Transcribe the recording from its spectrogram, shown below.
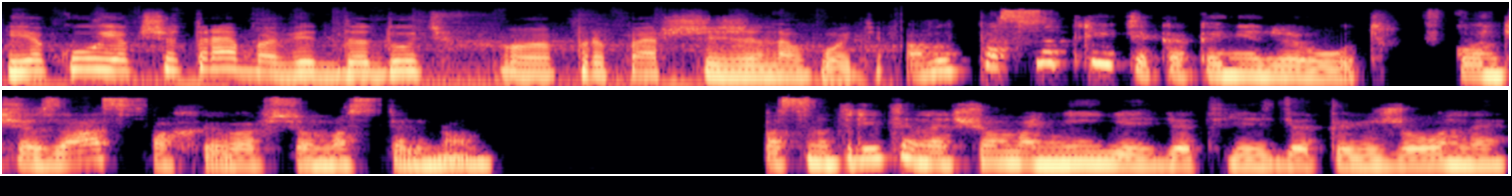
Яку, якщо треба, віддадуть при першій же нагоді. А вы посмотрите, как они живут в конче заспах и во всем остальном. Посмотрите, на чем они ездят, ездят их жены.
